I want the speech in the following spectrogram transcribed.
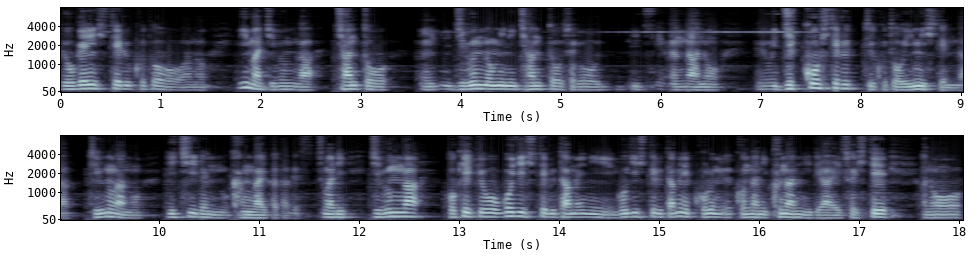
予言していることを、あの、今自分がちゃんと、自分の身にちゃんとそれを、あの、実行してるっていうことを意味してるんだっていうのが、あの、日蓮の考え方です。つまり、自分が法華経を誤示してるために、誤示してるためにこれ、こんなに苦難に出会い、そして、あの、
